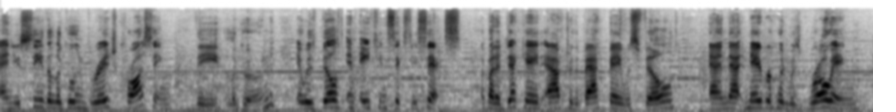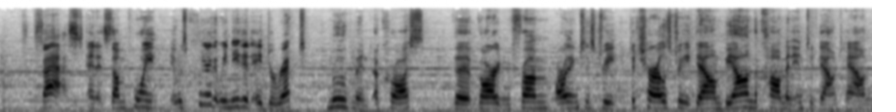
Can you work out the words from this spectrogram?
And you see the lagoon bridge crossing the lagoon. It was built in 1866, about a decade after the Back Bay was filled and that neighborhood was growing fast. And at some point, it was clear that we needed a direct movement across the garden from Arlington Street to Charles Street down beyond the common into downtown.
